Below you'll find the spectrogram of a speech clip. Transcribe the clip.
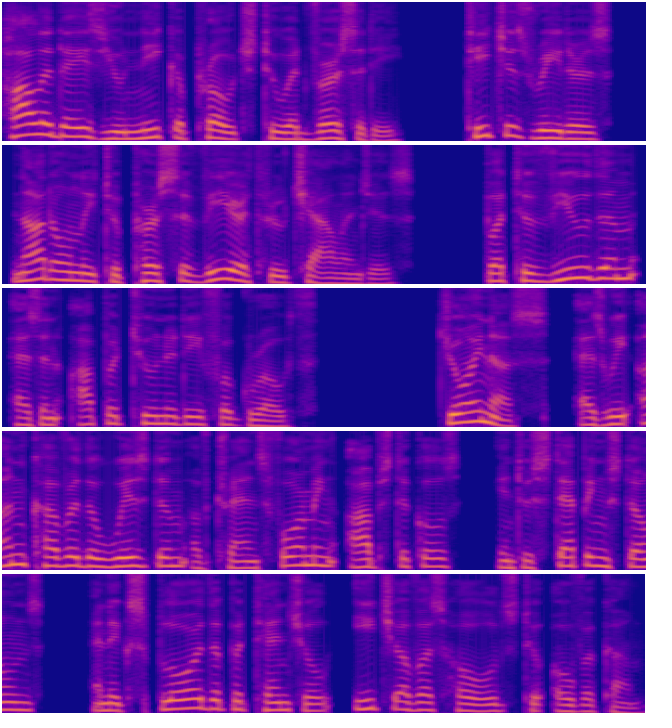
Holiday's unique approach to adversity teaches readers not only to persevere through challenges, but to view them as an opportunity for growth. Join us as we uncover the wisdom of transforming obstacles into stepping stones and explore the potential each of us holds to overcome.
